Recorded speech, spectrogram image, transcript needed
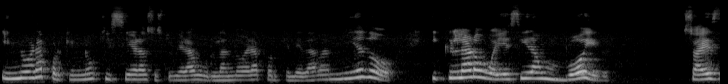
Y no era porque no quisiera o se estuviera burlando, era porque le daba miedo. Y claro, güey, es ir a un void. O sea, es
